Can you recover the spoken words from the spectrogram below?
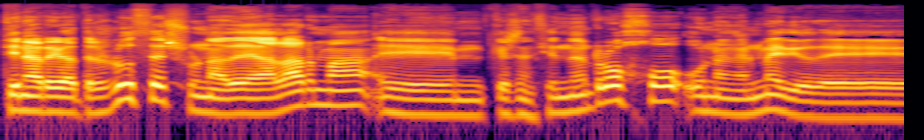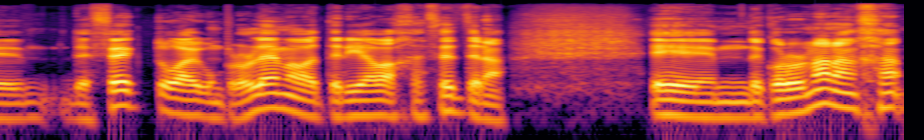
Tiene arriba tres luces, una de alarma eh, que se enciende en rojo, una en el medio de defecto, algún problema, batería baja, etcétera, eh, de color naranja.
